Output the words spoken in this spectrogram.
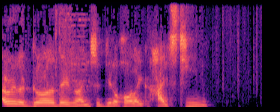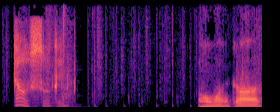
I remember the good days when I used to get a whole like heist team. That was so good. Oh my god.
